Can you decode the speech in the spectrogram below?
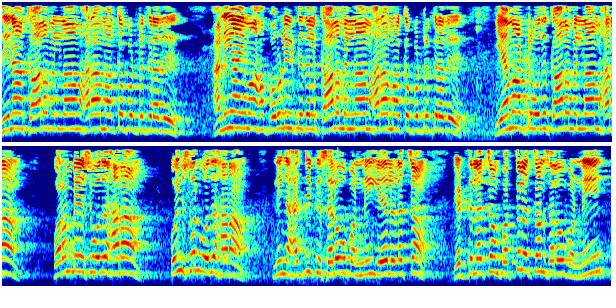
ஜினா காலமெல்லாம் ஹராமாக்கப்பட்டிருக்கிறது. அநியாயமாக பொருளீட்டுதல் காலமெல்லாம் ஹராமாக்கப்பட்டிருக்கிறது. ஏமாற்றுவது காலமெல்லாம் ஹராம். புறம் பேசுவது ஹராம். பொய் சொல்வது ஹராம். நீங்கள் ஹஜ்ஜுக்கு செலவு பண்ணி ஏழு லட்சம் எட்டு லட்சம் பத்து லட்சம் செலவு பண்ணி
